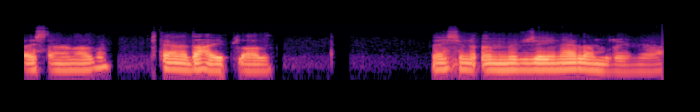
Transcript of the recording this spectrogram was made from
Kaç tane lazım? Bir tane daha ip lazım. Ben şimdi ömürceyi nereden bulayım ya?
